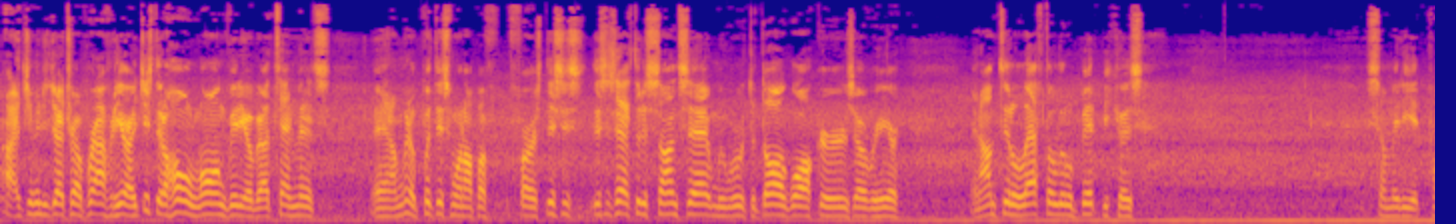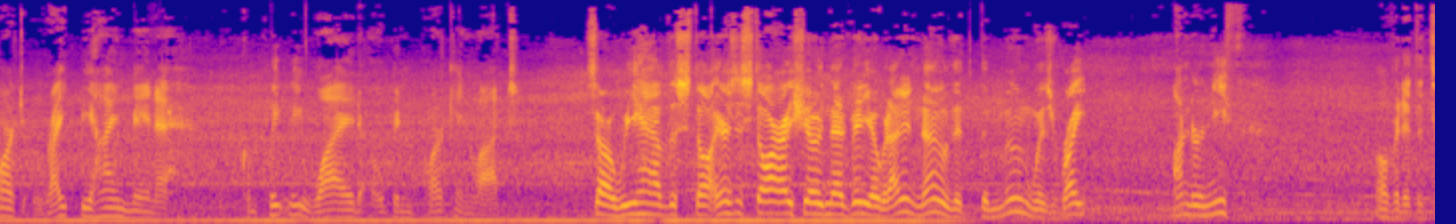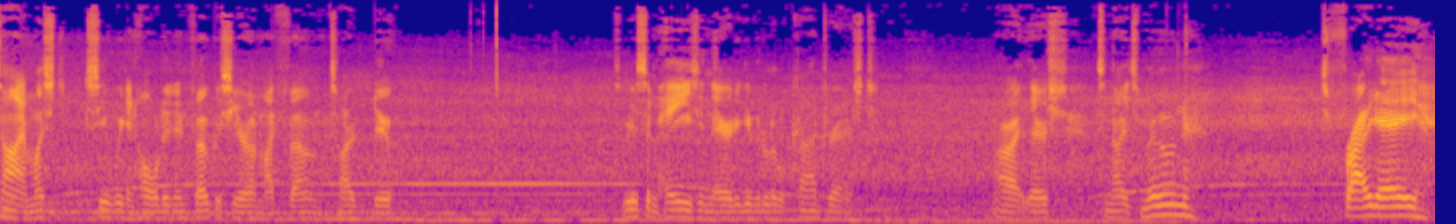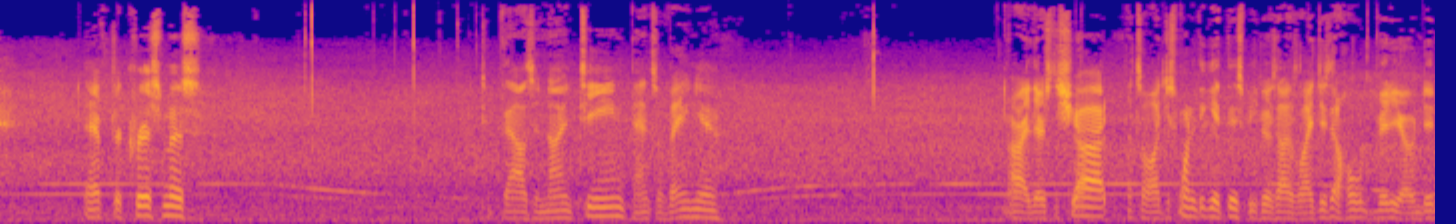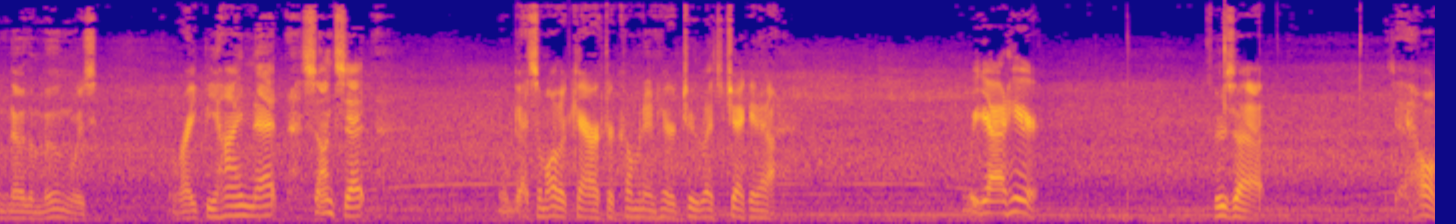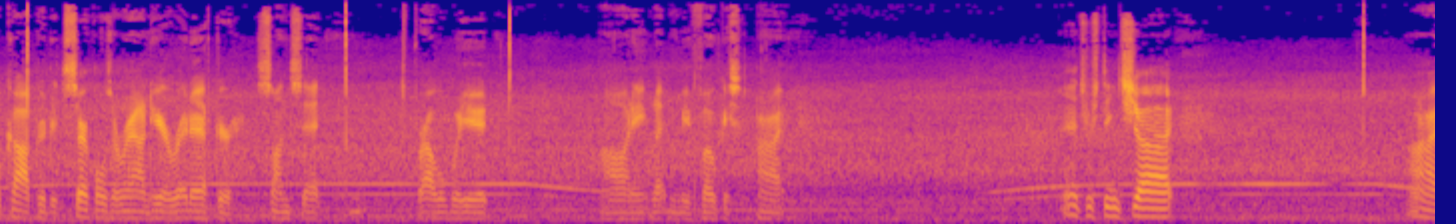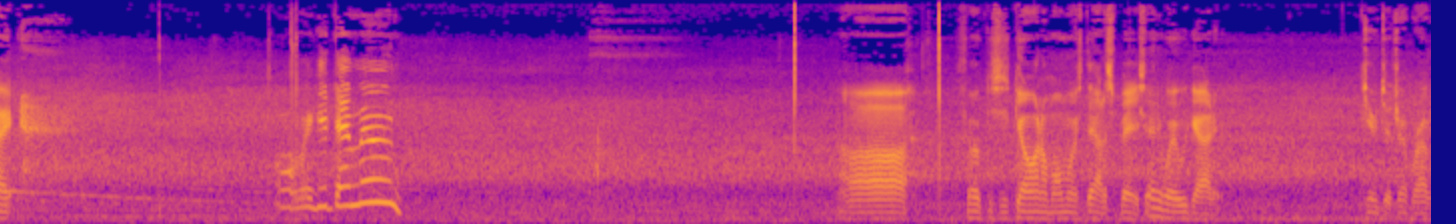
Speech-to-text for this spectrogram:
All right, Jimmy the Jet Trail Prophet here. I just did a whole long video, about 10 minutes, and I'm gonna put this one up uh, first. This is this is after the sunset, and we were with the dog walkers over here, and I'm to the left a little bit because some idiot parked right behind me in a completely wide open parking lot. So we have the star. Here's the star I showed in that video, but I didn't know that the moon was right underneath of it at the time. Let's see if we can hold it in focus here on my phone. It's hard to do. So we have some haze in there to give it a little contrast. All right, there's tonight's moon. It's Friday after Christmas. 2019, Pennsylvania. All right, there's the shot. That's all. I just wanted to get this because I was like, just a whole video and didn't know the moon was right behind that sunset. We've got some other character coming in here too. Let's check it out. We got here? who's that it's a helicopter that circles around here right after sunset. It's probably it. Oh, it ain't letting me focus. All right. Interesting shot. All right. Oh, I'm gonna get that moon. Ah, uh, focus is going. I'm almost out of space. Anyway, we got it. Jim Jet Robert.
